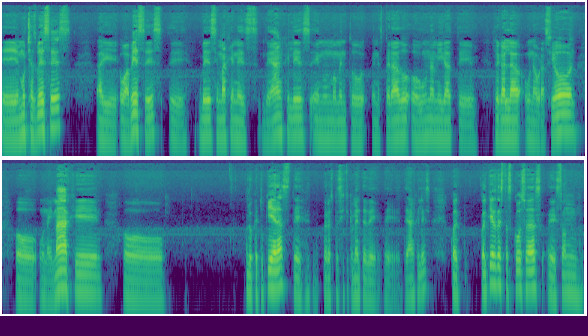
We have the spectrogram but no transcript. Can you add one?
Eh, muchas veces eh, o a veces ves imágenes de ángeles en un momento inesperado o una amiga te regala una oración o una imagen o lo que tú quieras, pero específicamente de, ángeles. cualquier de estas cosas eh, son,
